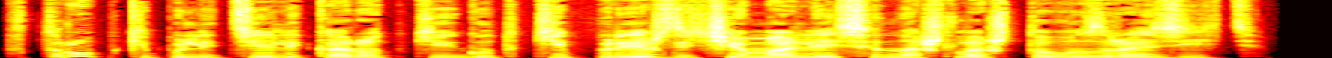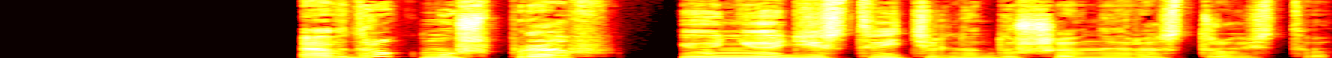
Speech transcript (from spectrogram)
В трубке полетели короткие гудки, прежде чем Олеся нашла, что возразить. А вдруг муж прав, и у нее действительно душевное расстройство?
